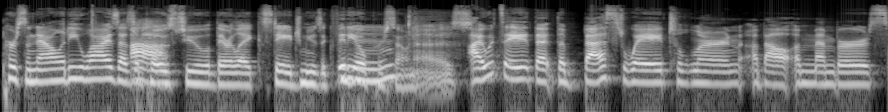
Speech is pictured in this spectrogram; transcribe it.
personality wise as opposed to their like stage music video personas? I would say that the best way to learn about a member's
